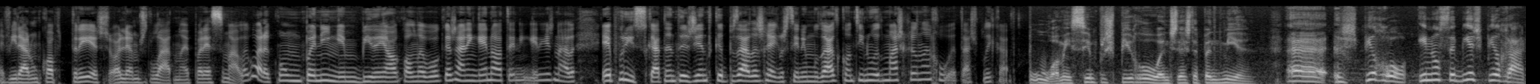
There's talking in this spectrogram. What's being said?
a virar um copo de 3, olhamos de lado, não é? Parece mal. Agora, com um paninho embebido em álcool na boca, já ninguém nota e ninguém diz nada. É por isso que há tanta gente que, apesar das regras terem mudado, continua de máscara na rua. Está explicado. O homem sempre espirrou antes desta pandemia. Ah, espirrou e não sabia espirrar.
